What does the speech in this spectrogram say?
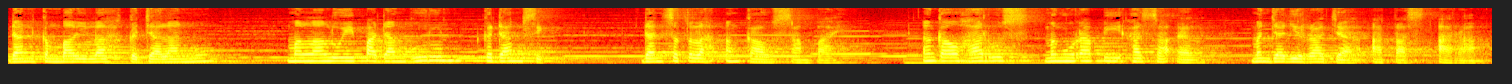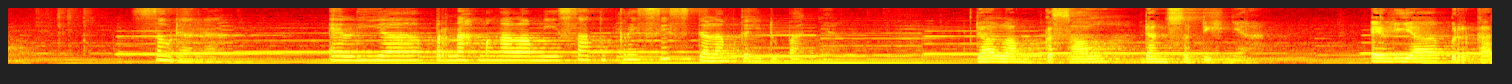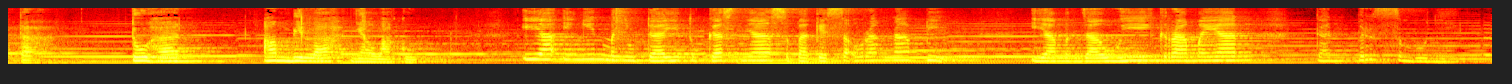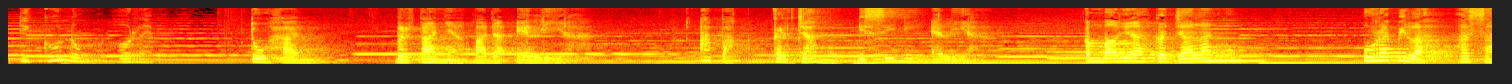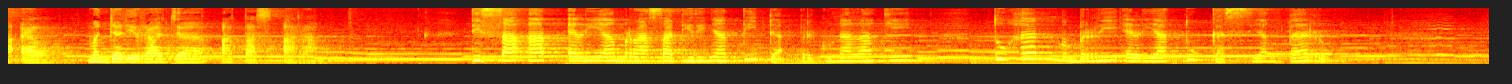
dan kembalilah ke jalanmu melalui padang gurun ke Damsik, dan setelah engkau sampai, engkau harus mengurapi Hasael menjadi raja atas Aram. Saudara, Elia pernah mengalami satu krisis dalam kehidupannya. Dalam kesal dan sedihnya, Elia berkata, "Tuhan, ambillah nyawaku." Ia ingin menyudahi tugasnya sebagai seorang nabi. Ia menjauhi keramaian dan bersembunyi di Gunung Horeb. Tuhan bertanya pada Elia, "Apa kerjamu di sini, Elia? Kembalilah ke jalanmu, urapilah Hasael menjadi raja atas Aram." Di saat Elia merasa dirinya tidak berguna lagi, Tuhan memberi Elia tugas yang baru.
